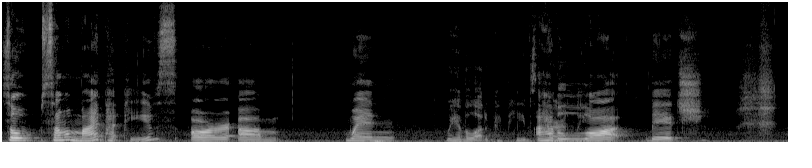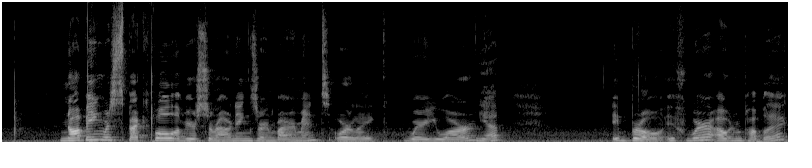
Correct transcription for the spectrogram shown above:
So some of my pet peeves are um, when We have a lot of pet peeves. I have a lot, bitch. Not being respectful of your surroundings or environment or like where you are. Yep. Eh, bro, if we're out in public,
